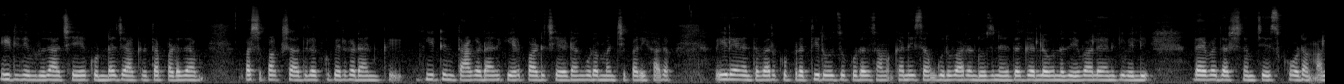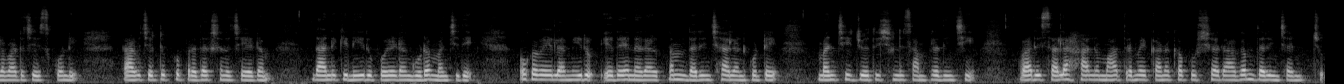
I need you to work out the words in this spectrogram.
నీటిని వృధా చేయకుండా జాగ్రత్త పడదాం. పశుపక్షాదులకు పెరగడానికి నీటిని తాగడానికి ఏర్పాటు చేయడం కూడా మంచి పరిహారం. వీలైనంత వరకు ప్రతిరోజు కూడా కనీసం గురువారం రోజున దగ్గరలో ఉన్న దేవాలయానికి వెళ్ళి దైవ దర్శనం చేసుకోవడం అలవాటు చేసుకోండి. రావి చెట్టుకు ప్రదక్షిణ చేయడం దానికి నీరు పోయడం కూడా మంచిదే. ఒకవేళ మీరు ఏదైనా రత్నం ధరించాలనుకుంటే మంచి జ్యోతిష్యుని సంప్రదించి వారి సలహాలు మాత్రమే కనక పుష్య రాగం ధరించవచ్చు.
